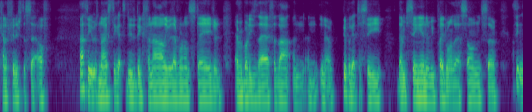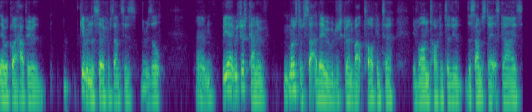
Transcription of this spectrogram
kind of finish the set off." I think it was nice to get to do the big finale with everyone on stage and everybody's there for that, and and you know people get to see them singing, and we played one of their songs, so I think they were quite happy with, given the circumstances, the result. Um, but yeah, it was just kind of most of Saturday we were just going about talking to Yvonne, talking to the the sound status guys,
